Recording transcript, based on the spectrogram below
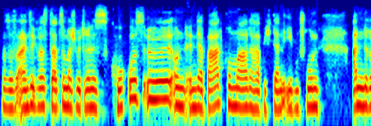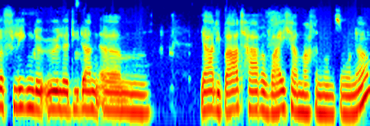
Also das Einzige, was da zum Beispiel drin ist, ist Kokosöl und in der Bartpomade habe ich dann eben schon andere fliegende Öle, die dann ähm, ja die Barthaare weicher machen und so, ne?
